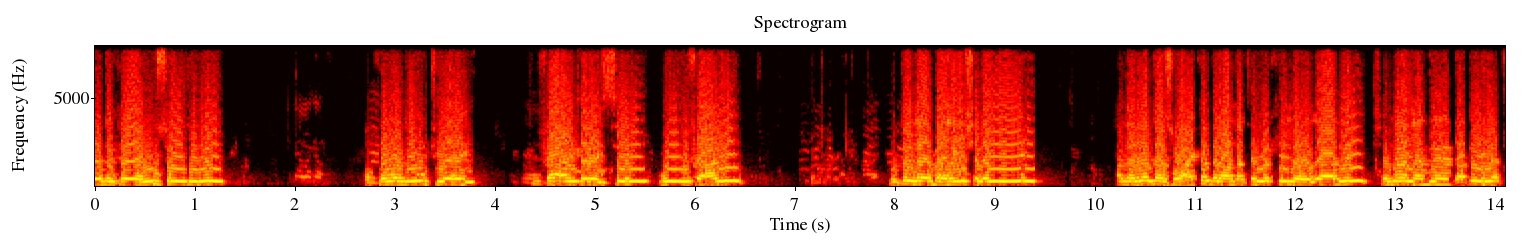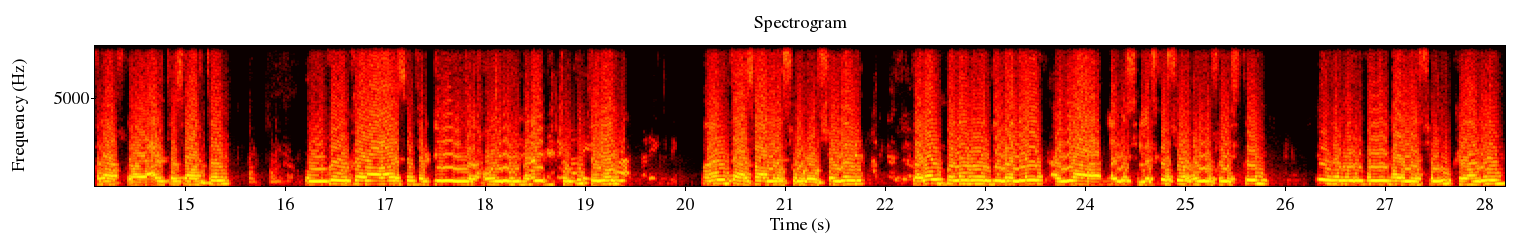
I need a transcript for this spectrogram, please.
waddanka waa lagu soo dumay xukuumaddu intii ay difaaci karaysay way difaacday muddo dheer baa laga shaqeeyeyey hadaladaas waxay ka bilaabantay markii la ogaaday somaliland inay dhaqihii ictiraafka ay cagta saarteen uu kow ka ahaa safarkii madaxweynuhu maraykanka ku tegey maalintaasaa la isuruursaday dalal badan oo dabadeed ayaa layska soo xulufaystay ciidaman badan baa la isugu keenay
